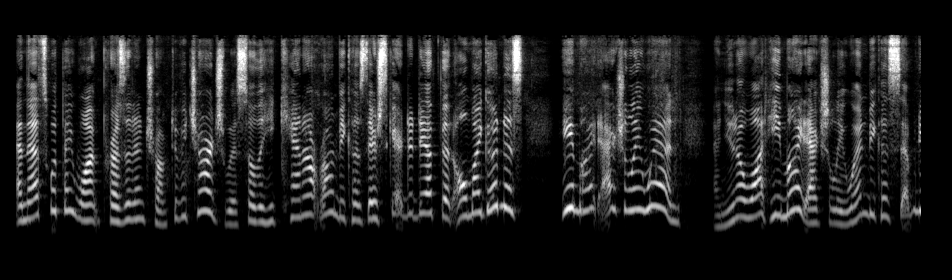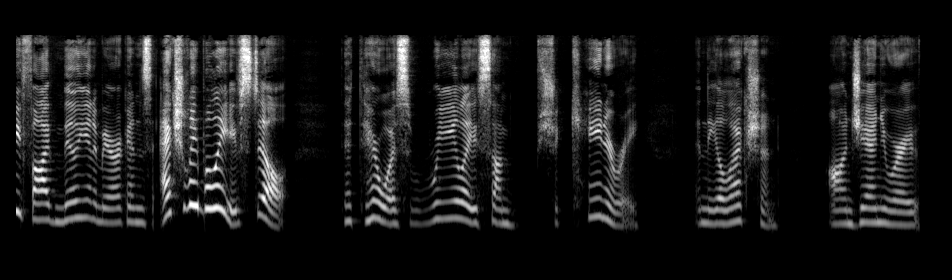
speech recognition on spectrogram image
And that's what they want President Trump to be charged with so that he cannot run because they're scared to death that, oh my goodness, he might actually win. And you know what? He might actually win because 75 million Americans actually believe still that there was really some chicanery in the election on January,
